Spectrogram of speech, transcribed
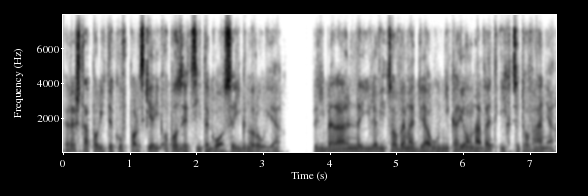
Reszta polityków polskiej opozycji te głosy ignoruje. Liberalne i lewicowe media unikają nawet ich cytowania.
